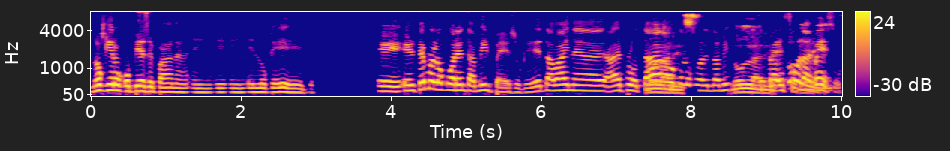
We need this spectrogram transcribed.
no quiero copiar ese pana en, en, en lo que es esto. Eh, el tema de los 40 mil pesos, que esta vaina ha explotado con los 40 mil Dólares. Pesos, Dólares. pesos.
